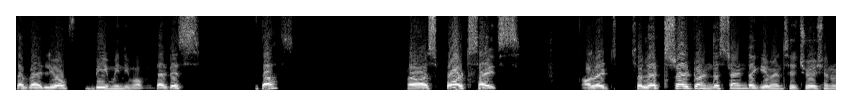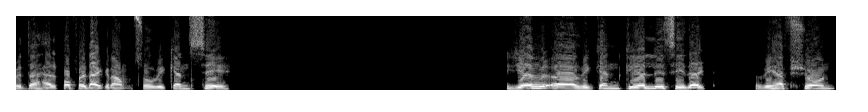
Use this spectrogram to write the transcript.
the value of b minimum that is the uh, spot size alright so let's try to understand the given situation with the help of a diagram. So we can say here uh, we can clearly see that we have shown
